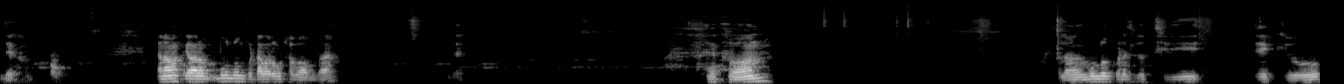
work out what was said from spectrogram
দেখুন। এখন আমাকে আবার মূল অঙ্কটা আবার উঠাবো আমরা। এখন মূল অঙ্কটা ছিল three a cube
